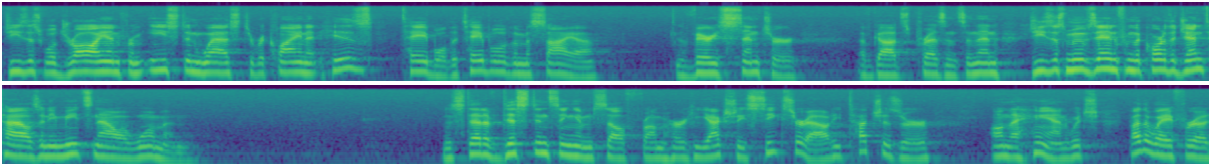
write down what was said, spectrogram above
Jesus will draw in from east and west to recline at his table, the table of the Messiah, the very center of God's presence. And then Jesus moves in from the court of the Gentiles and he meets now a woman. Instead of distancing himself from her, he actually seeks her out, he touches her on the hand, which, by the way, for a,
